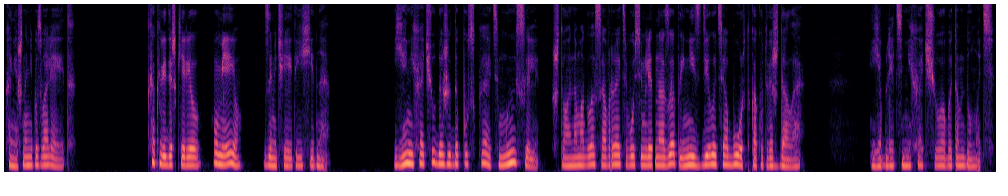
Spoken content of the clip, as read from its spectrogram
Конечно, не позволяет. «Как видишь, Кирилл, умею», замечает ехидная. Я не хочу даже допускать мысль, что она могла соврать восемь лет назад и не сделать аборт, как утверждала. Я, блядь, не хочу об этом думать.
